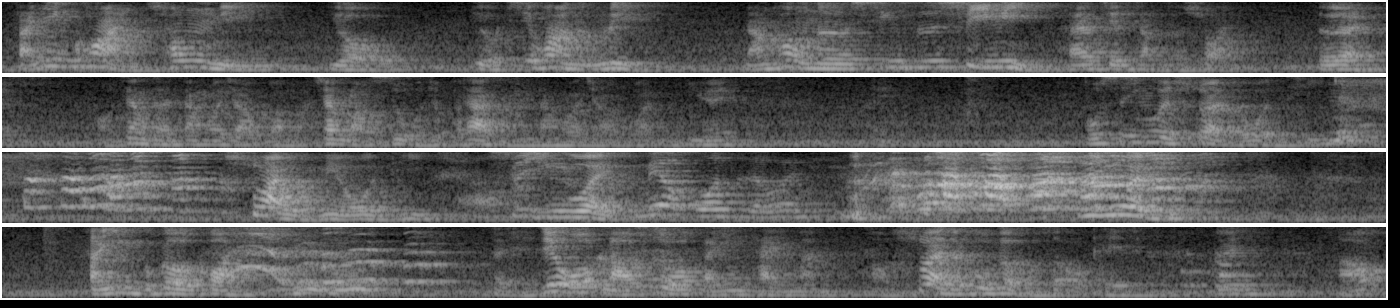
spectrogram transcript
反应快、聪明、有有计划能力，然后呢，心思细腻，还要兼长得帅，对不对？哦，这样才能当外交官嘛。像老师我就不太可能当外交官。因为，不是因为帅的问题，帅我没有问题，是因为没有脖子的问题，是因为反应不够快。对，因为我老是我反应太慢。好，帅的部分我是 OK 的。对，好，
